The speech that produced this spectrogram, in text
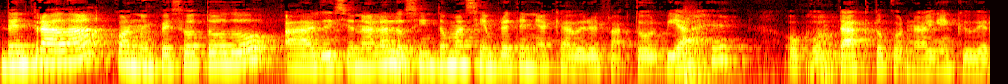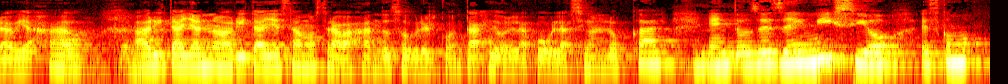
De entrada, cuando empezó todo, adicional a los síntomas siempre tenía que haber el factor viaje o contacto con alguien que hubiera viajado. Ahorita ya no, ahorita ya estamos trabajando sobre el contagio en la población local. Entonces, de inicio es como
